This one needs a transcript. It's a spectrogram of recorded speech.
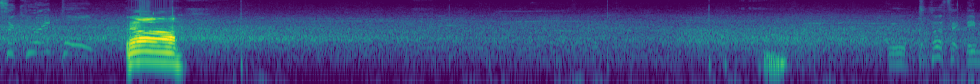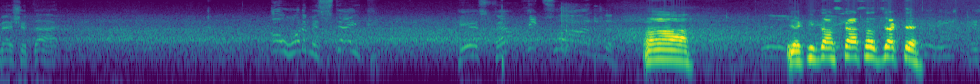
It's a great ball. Ya. Oh, perfectly measured that. Oh, what a mistake! Here's Fel. It's one! Ah. Kalsın atacaktı. really is.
